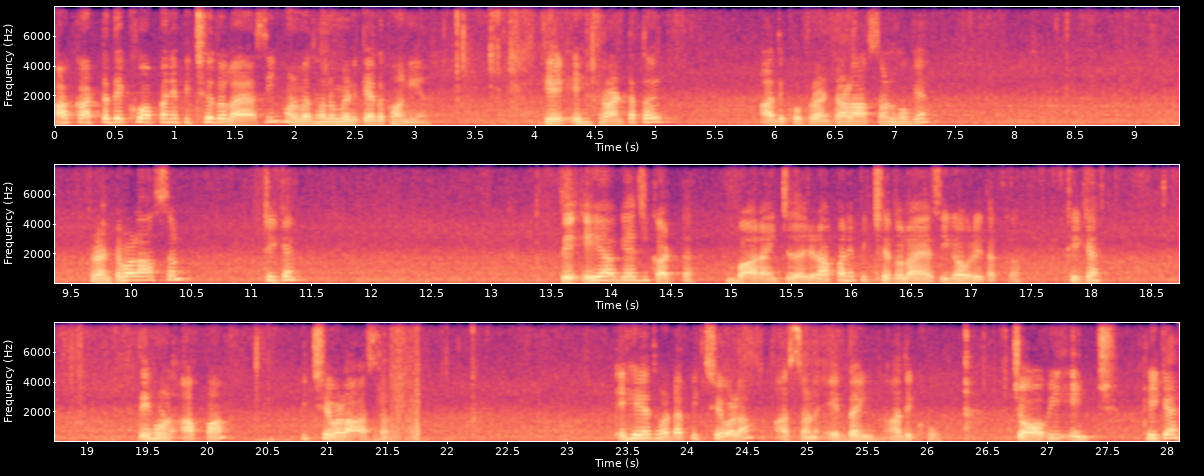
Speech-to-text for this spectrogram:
ਆ ਕੱਟ ਦੇਖੋ ਆਪਾਂ ਨੇ ਪਿੱਛੇ ਤੋਂ ਲਾਇਆ ਸੀ, ਹੁਣ ਮੈਂ ਤੁਹਾਨੂੰ ਮਿਣ ਕੇ ਦਿਖਾਉਣੀ ਆ। ਕਿ ਇਹ ਫਰੰਟ ਤੋਂ ਆ ਦੇਖੋ ਫਰੰਟ ਵਾਲਾ ਆਸਣ ਹੋ ਗਿਆ। ਫਰੰਟ ਵਾਲਾ ਆਸਣ, ਠੀਕ ਹੈ। ਤੇ ਇਹ ਆ ਗਿਆ ਜੀ ਕੱਟ 12 ਇੰਚ ਦਾ ਜਿਹੜਾ ਆਪਾਂ ਨੇ ਪਿੱਛੇ ਤੋਂ ਲਾਇਆ ਸੀਗਾ ਉਰੇ ਤੱਕ, ਠੀਕ ਹੈ। ਤੇ ਹੁਣ ਆਪਾਂ ਪਿੱਛੇ ਵਾਲਾ ਆਸਣ। ਇਹ ਹੈ ਤੁਹਾਡਾ ਪਿੱਛੇ ਵਾਲਾ ਆਸਣ ਇਦਾਂ ਹੀ, ਆ ਦੇਖੋ 24 ਇੰਚ, ਠੀਕ ਹੈ।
